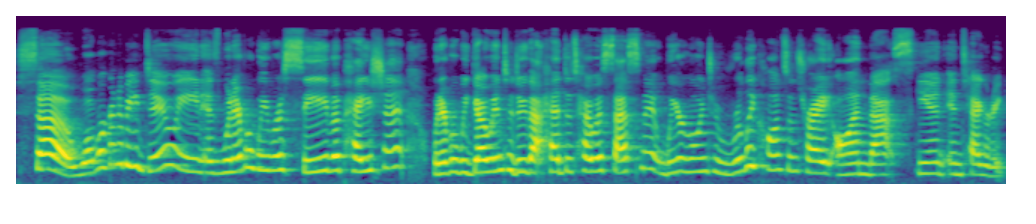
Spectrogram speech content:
So what we're going to be doing is whenever we receive a patient, whenever we go in to do that head to toe assessment, we are going to really concentrate on that skin integrity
